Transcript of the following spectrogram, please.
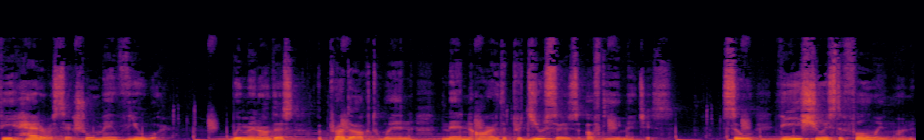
the heterosexual male viewer. Women are thus a product when men are the producers of the images. So the issue is the following one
